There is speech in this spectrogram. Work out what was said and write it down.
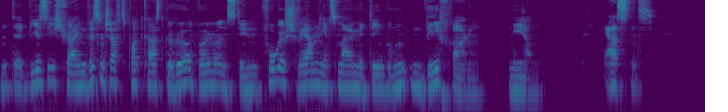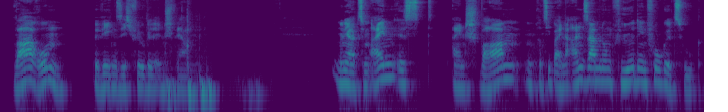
Und äh, wie sich für einen Wissenschaftspodcast gehört, wollen wir uns den Vogelschwärmen jetzt mal mit den berühmten W-Fragen nähern. Erstens, Warum bewegen sich Vögel in Schwärmen? Nun ja, zum einen ist ein Schwarm im Prinzip eine Ansammlung für den Vogelzug,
